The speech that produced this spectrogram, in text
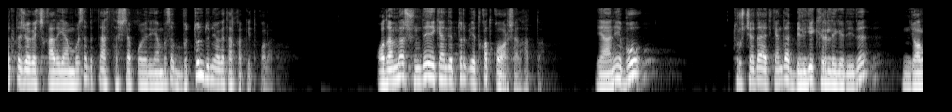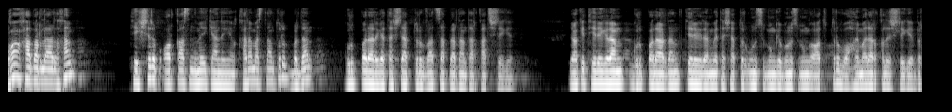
bitta joyga chiqadigan bo'lsa bittasi tashlab qo'yadigan bo'lsa butun dunyoga tarqab ketib qoladi. Odamlar shunday ekan deb turib e'tiqod qilib yuborishadi hatto. Ya'ni bu turkchada aytganda bilgi kirligi deydi. Yolg'on xabarlarni ham tekshirib orqasi nima ekanligini qaramasdan turib birdan gruppalarga tashlab turib whatsapplardan tarqatishligi yoki telegram gruppalaridan telegramga tashlab turib unisi bunga bunisi bunga otib turib vahimalar qilishligi bir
